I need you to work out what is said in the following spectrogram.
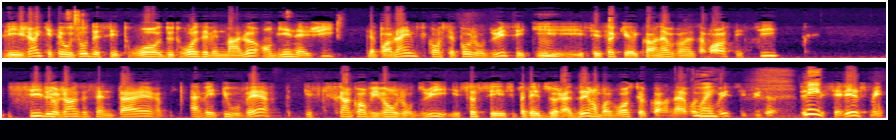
les gens qui étaient autour de ces trois, deux, trois événements-là ont bien agi. Le problème, ce qu'on ne sait pas aujourd'hui, c'est que et c'est ça que le coroner va vraiment savoir, c'est si si l'urgence de sanitaire avait été ouverte, est-ce qu'il serait encore vivant aujourd'hui? Et ça, c'est peut-être dur à dire. On va voir ce que le coroner va trouver. C'est lui de, de Mais- spécialiste, mais.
